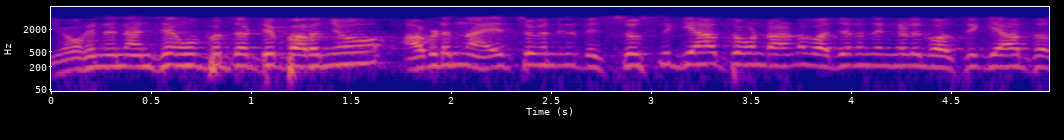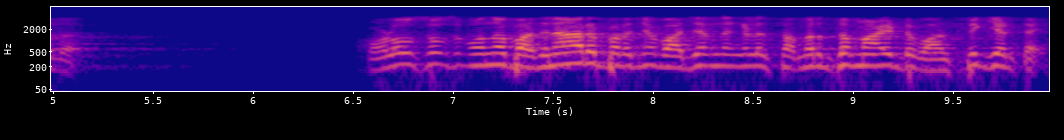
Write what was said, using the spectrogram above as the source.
യോഹനൻ അഞ്ച് മുപ്പത്തെട്ടിൽ പറഞ്ഞു അവിടുന്ന് അയച്ചവനിൽ വിശ്വസിക്കാത്തതുകൊണ്ടാണ് വചനം നിങ്ങളിൽ വസിക്കാത്തത്. കൊളോസോസ് മൂന്ന് പതിനാറ് പറഞ്ഞു വചനം നിങ്ങൾ സമൃദ്ധമായിട്ട് വസിക്കട്ടെ.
